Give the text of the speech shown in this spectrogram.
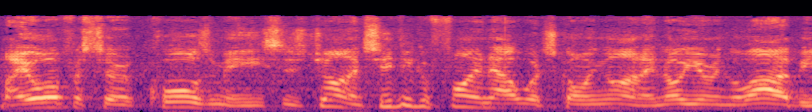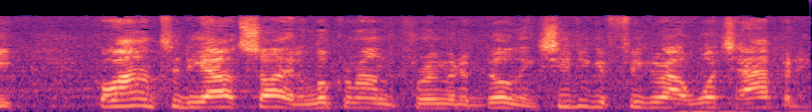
my officer calls me. He says, John, see if you can find out what's going on. I know you're in the lobby. Go out to the outside and look around the perimeter building. See if you can figure out what's happening.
